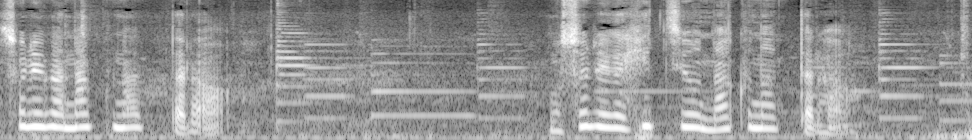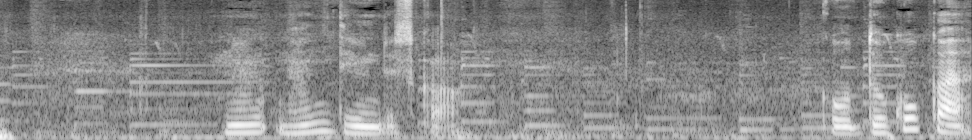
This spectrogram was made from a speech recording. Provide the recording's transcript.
それがなくなったらもうそれが必要なくなったら何て言うんですか？こうどこか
